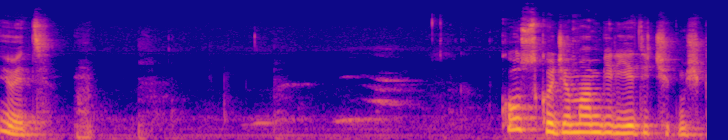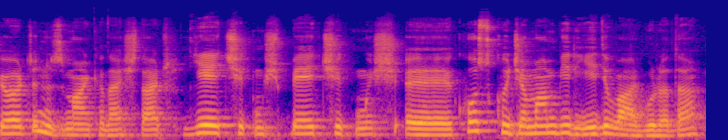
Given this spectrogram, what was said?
Evet. Koskocaman bir 7 çıkmış gördünüz mü arkadaşlar? Y çıkmış, B çıkmış. E, koskocaman bir 7 var burada.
